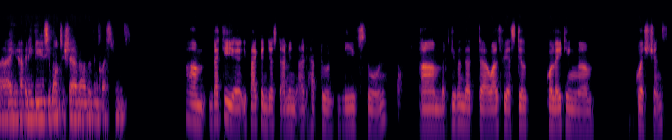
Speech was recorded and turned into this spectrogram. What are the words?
uh, you have any views you want to share rather than questions. Um, Becky, uh, if I can just, I mean, I'd have to leave soon. Um, but given that uh, whilst we are still collating um, questions,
